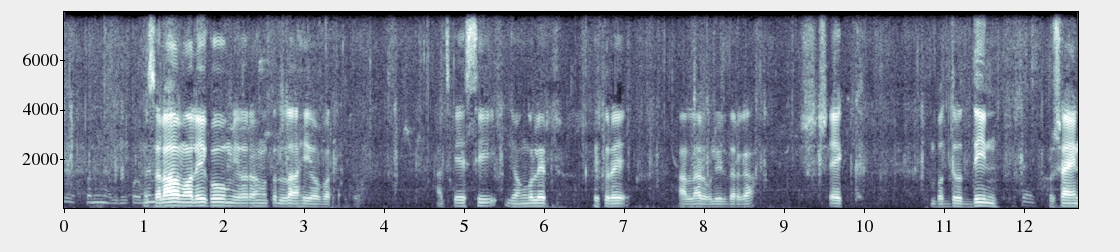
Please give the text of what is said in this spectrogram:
আসসালামু আলাইকুম রহমতুল্লাহি ওবরকাত আজকে এসি জঙ্গলের ভিতরে আল্লাহর অলির দরগা শেখ বদরুদ্দিন হুসাইন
